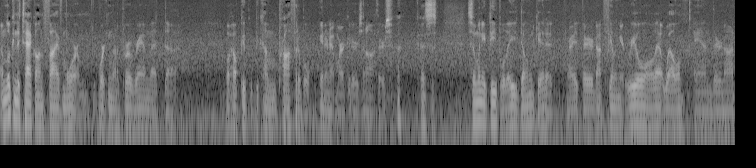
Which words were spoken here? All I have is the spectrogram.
I'm looking to tack on five more. I'm working on a program that uh, will help people become profitable internet marketers and authors. Because so many people, they don't get it, right? They're not feeling it real all that well, and they're not.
